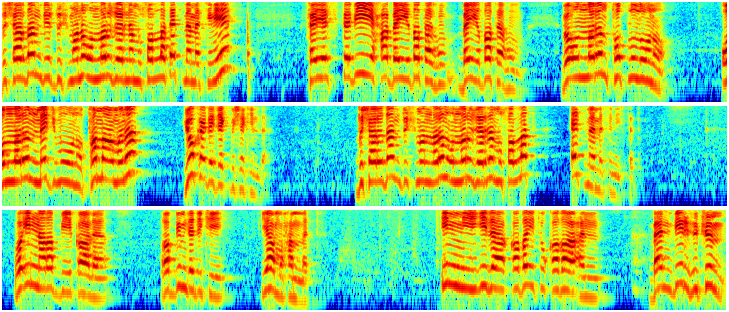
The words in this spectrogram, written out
dışarıdan bir düşmanı onlar üzerine musallat etmemesini feyestebiha beydatahum beydatahum ve onların topluluğunu onların mecmuunu tamamını yok edecek bir şekilde dışarıdan düşmanların onlar üzerine musallat etmemesini istedim. Ve inne rabbi kâle Rabbim dedi ki ya Muhammed inni izâ kadaytu kadâen ben bir hüküm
